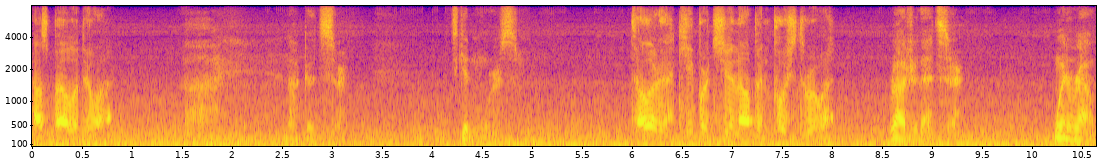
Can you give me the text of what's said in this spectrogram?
How's Bella doing? Uh, Not good, sir. It's getting worse. Tell her to keep her chin up and push through it. Roger that, sir. Winter out.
